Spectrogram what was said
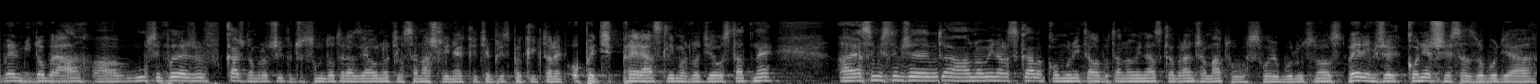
veľmi dobrá a musím povedať, že v každom ročníku, čo som doteraz ja hodnotil, sa našli nejaké tie príspevky, ktoré opäť prerástli možno tie ostatné. A ja si myslím, že tá novinárska komunita alebo tá novinárska branča má tu svoju budúcnosť. Verím, že konečne sa zobudia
